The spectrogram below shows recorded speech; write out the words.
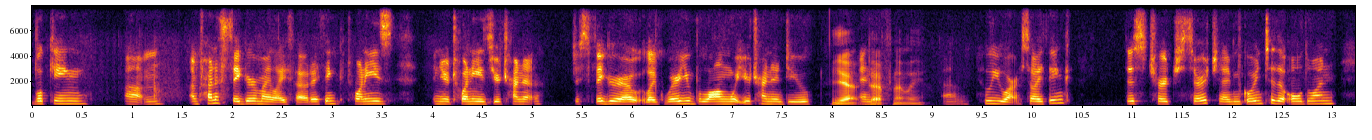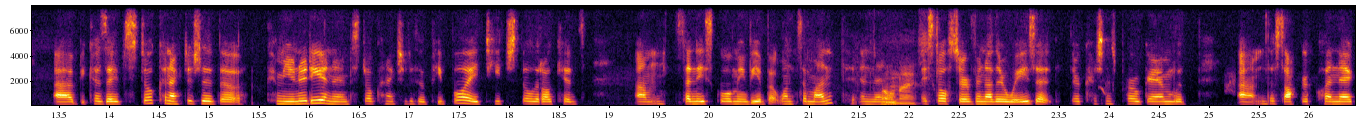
looking, um, I'm trying to figure my life out. I think 20s, in your 20s, you're trying to just figure out like where you belong, what you're trying to do, Yeah, And- definitely. um, who you are. So I think this church search, I'm going to the old one uh, because I'm still connected to the community and I'm still connected to the people. I teach the little kids um, Sunday school maybe about once a month, and then Oh, nice. I still serve in other ways at their Christmas program with um, the soccer clinic,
